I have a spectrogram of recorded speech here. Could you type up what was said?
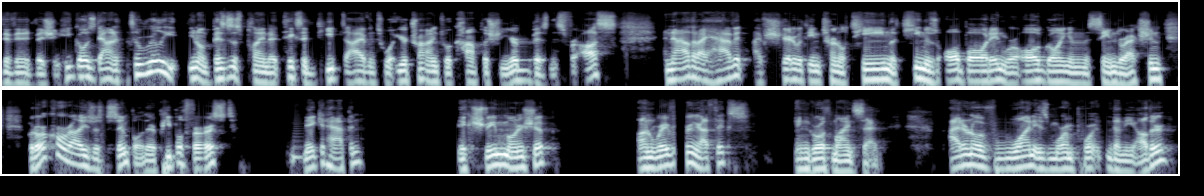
vivid vision. He goes down. It's a really, you know, business plan that takes a deep dive into what you're trying to accomplish in your business. For us, and now that I have it, I've shared it with the internal team. The team is all bought in. We're all going in the same direction. But our core values are simple. They're people first, make it happen, extreme ownership, unwavering ethics, and growth mindset. I don't know if one is more important than the other,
